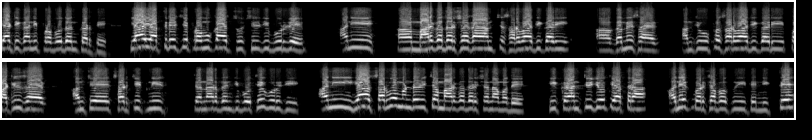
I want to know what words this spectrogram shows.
या ठिकाणी प्रबोधन करते. या यात्रेचे प्रमुख आहेत सुशीलजी बुर्डे आणि मार्गदर्शक आहे आमचे सर्वाधिकारी गमेश गमे साहेब आमचे उपसर्वाधिकारी पाटील साहेब आमचे सरचिटणीस जनार्दनजी बोथे गुरुजी आणि ह्या सर्व मंडळीच्या मार्गदर्शनामध्ये ही क्रांतीज्योत यात्रा अनेक वर्षापासून इथे निघते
